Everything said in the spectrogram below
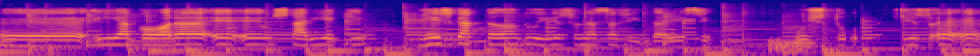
É, e agora é, eu estaria aqui resgatando isso nessa vida, esse o estudo disso, é, é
